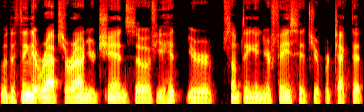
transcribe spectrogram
with a thing that wraps around your chin. So if you hit your something and your face hits, you're protected.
